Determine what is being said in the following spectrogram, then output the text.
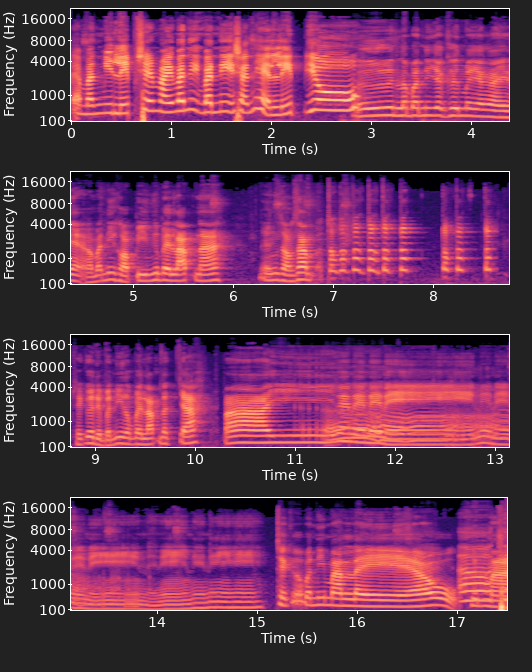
แต่มันมีลิฟต์ใช่ไหมบันนี่บันนี่ฉันเห็นลิฟต์อยู่เออแล้วบันนี่จะขึ้นมายังไงเนี่ยอะบันนี่ขอปีนขึ้นไปรับนะหนึ่งสองสามตุ๊กตุ๊กตุ๊กตุ๊กตุ๊กตุ๊กตุ๊กตุ๊กตุ๊กเชคเกอร์เดี๋ยวบันนี่ลงไปรับนะจ๊ะ ไปเน่เน่เน่เน่เน่เน่เน่เน่เน่เน่เน่เน่ เชคเกอร์บันนี่มาแล้ว ขึ้นโอมาเค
